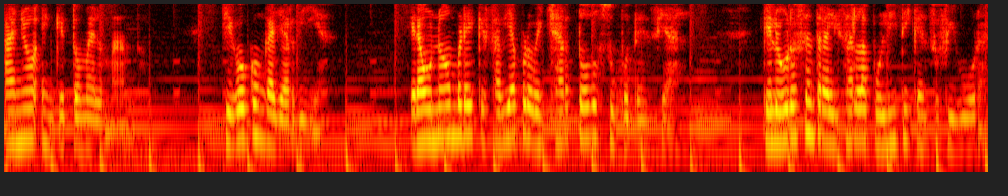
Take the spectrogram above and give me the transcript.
año en que toma el mando. Llegó con gallardía. Era un hombre que sabía aprovechar todo su potencial que logró centralizar la política en su figura,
